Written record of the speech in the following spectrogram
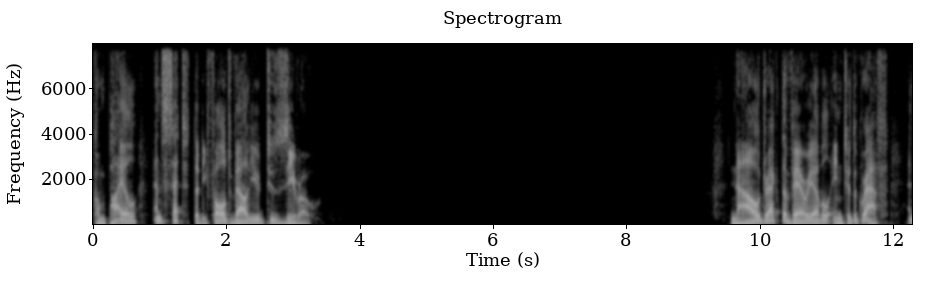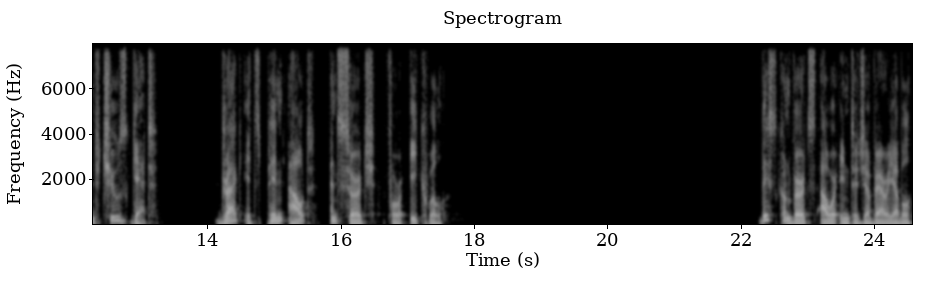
Compile and set the default value to 0. Now drag the variable into the graph and choose Get drag its pin out and search for equal. This converts our integer variable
